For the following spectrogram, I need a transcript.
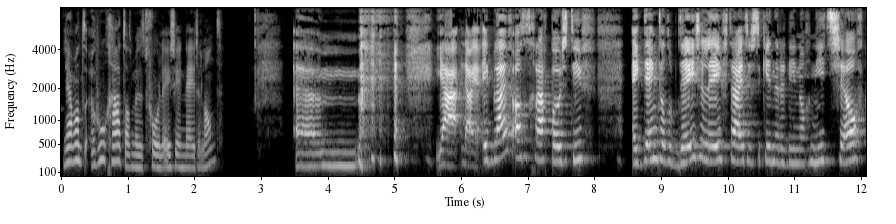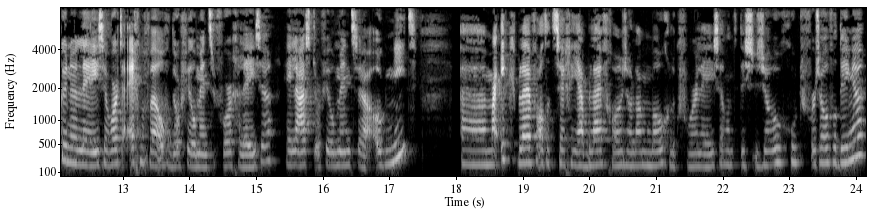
Ja, want hoe gaat dat met het voorlezen in Nederland? Um, ja, nou ja, ik blijf altijd graag positief. Ik denk dat op deze leeftijd, dus de kinderen die nog niet zelf kunnen lezen, wordt er echt nog wel door veel mensen voorgelezen. Helaas door veel mensen ook niet. Uh, maar ik blijf altijd zeggen, ja, blijf gewoon zo lang mogelijk voorlezen. Want het is zo goed voor zoveel dingen.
